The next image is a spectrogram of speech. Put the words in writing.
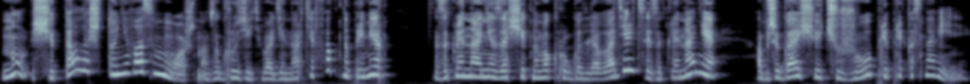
Ну, считалось, что невозможно загрузить в один артефакт, например, заклинание защитного круга для владельца и заклинание, обжигающее чужого при прикосновении.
